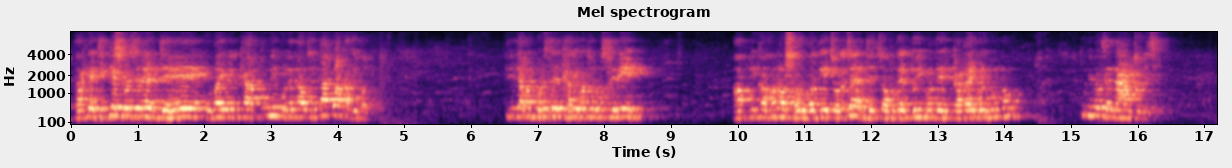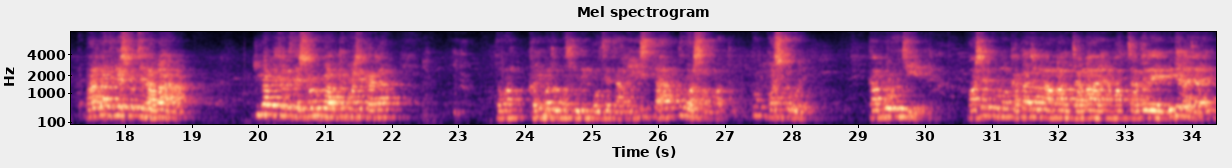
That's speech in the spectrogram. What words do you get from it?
তাকে জিজ্ঞেস করেছিলেন যে, হে উবাই বিন কাব, তুমি বলে দাও যে তাকওয়া কাকে বলে? তিনি তখন বলেছিলেন খালিফাতুল মুসলিমিন। আপনি কখনো সর্ব দিয়ে চলেছেন যে চন্দ্রের দুই পদে কাটাই পরিপূর্ণ তিনি বলছেন, না, আমি চলেছি। পাল্টা জিজ্ঞেস করছেন, আবার কীভাবে চলেছে সর্ব দুই পাশে কাটা? তখন খলিফাতুল মুসলিমিন বলছে যে আমি ইস্তাহাত্তু আর সাম্মাত্তু খুব কষ্ট করে কাপড় উঁচিয়ে পাশের কোনো কাটা যেন আমার জামায়, আমার চাদরে বেঁধে না যায়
